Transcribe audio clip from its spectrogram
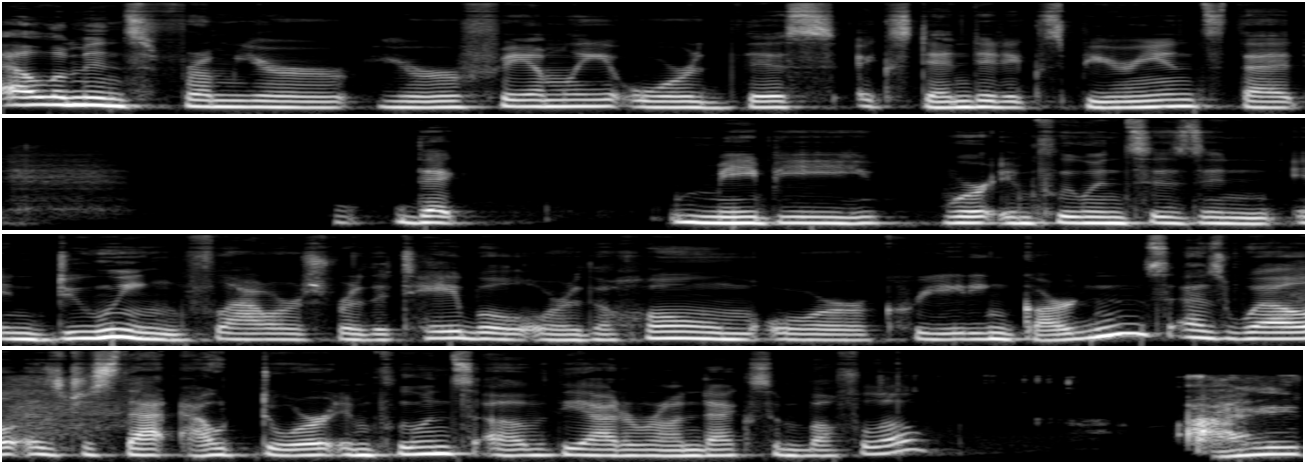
elements from your your family or this extended experience that that maybe were influences in in doing flowers for the table or the home or creating gardens as well as just that outdoor influence of the Adirondacks and Buffalo? I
